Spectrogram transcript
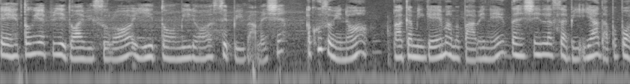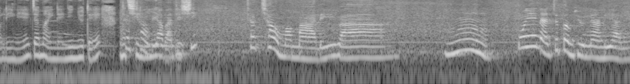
ကဲ၃ရက်ပြည့်သွားပြီဆိုတော့ရေသွန်ပြီးတော့စစ်ပေးပါမယ်ရှင်အခုဆိုရင်တော့ဘာကမီကဲမှမပါဘဲနဲ့တန်ရှင်းလက်ဆက်ပြီးအရသာပေါ့ပေါ့လေးနဲ့ကျမကြီးနဲ့ညီညွတ်တဲ့ငချင်လေးရပါလိမ့်ရှင် 6မမလေးပါ။ဟွန်းဝင်းနဲ့ကျွတ်တုံဖြူနံလေးရလဲ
